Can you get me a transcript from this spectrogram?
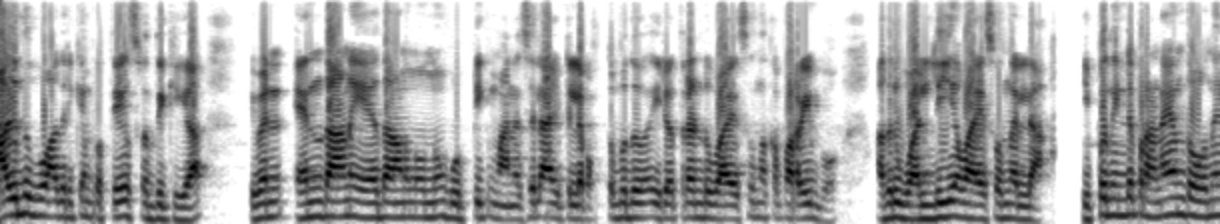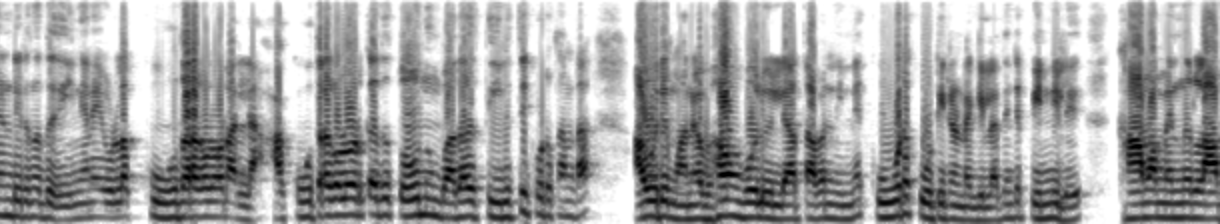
ആഴ്ന്നു പോവാതിരിക്കാൻ പ്രത്യേകം ശ്രദ്ധിക്കുക. ഇവൻ എന്താണ് ഏതാണെന്നൊന്നും കുട്ടിക്ക് മനസ്സിലായിട്ടില്ല. പത്തൊമ്പത് ഇരുപത്തിരണ്ട് വയസ്സ് എന്നൊക്കെ പറയുമ്പോൾ അതൊരു വലിയ വയസ്സൊന്നല്ല. ഇപ്പൊ നിന്റെ പ്രണയം തോന്നേണ്ടിയിരുന്നത് ഇങ്ങനെയുള്ള കൂതറകളോടല്ല. ആ കൂതറകളോടൊക്കെ അത് തോന്നുമ്പോൾ അത് തിരുത്തി കൊടുക്കേണ്ട ആ ഒരു മനോഭാവം പോലും ഇല്ലാത്ത അവൻ നിന്നെ കൂടെ കൂട്ടിയിട്ടുണ്ടെങ്കിൽ അതിന്റെ പിന്നിൽ കാമം എന്നുള്ള ആ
